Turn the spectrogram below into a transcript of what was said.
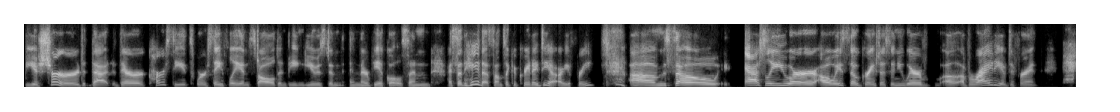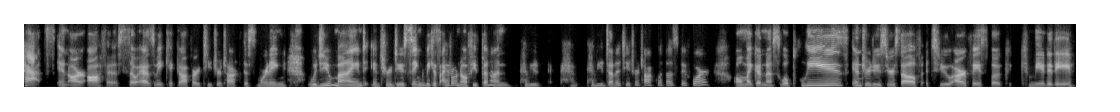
be assured that their car seats were safely installed and being used in, in their vehicles. And I said, Hey, that sounds like a great idea. Are you free? Um, so, Ashley, you are always so gracious and you wear a, a, variety of different hats in our office. So, as we kick off our teacher talk this morning, would you mind introducing? Because I don't know if you've been on, have you? Have, have you done a teacher talk with us before? Oh my goodness. Well, please introduce yourself to our Facebook community.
